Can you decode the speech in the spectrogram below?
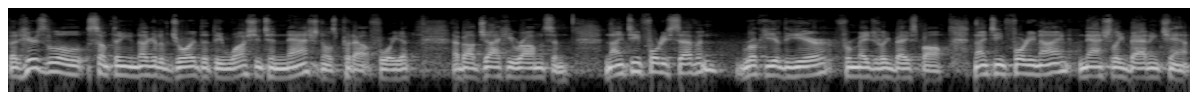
But here's a little something nugget of joy that the Washington Nationals put out for you about Jackie Robinson. 1947, Rookie of the Year for Major League Baseball. 1949, National League Batting Champ.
